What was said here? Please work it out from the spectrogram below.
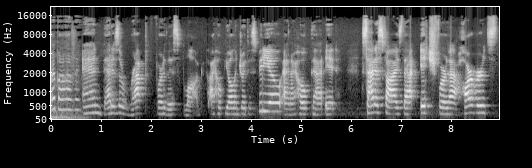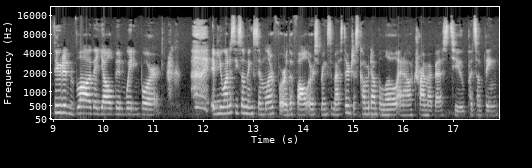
Bye-bye. And that is a wrap for this vlog. I hope you all enjoyed this video and I hope that it satisfies that itch for that Harvard student vlog that y'all been waiting for. if you want to see something similar for the fall or spring semester, just comment down below and I'll try my best to put something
